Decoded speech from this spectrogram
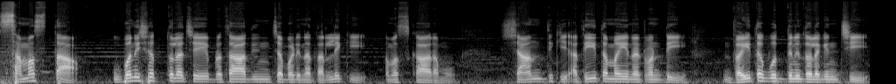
సమస్త ఉపనిషత్తులచే ప్రసాదించబడిన తల్లికి నమస్కారము. శాంతికి అతీతమైనటువంటి ద్వైత బుద్ధిని తొలగించి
